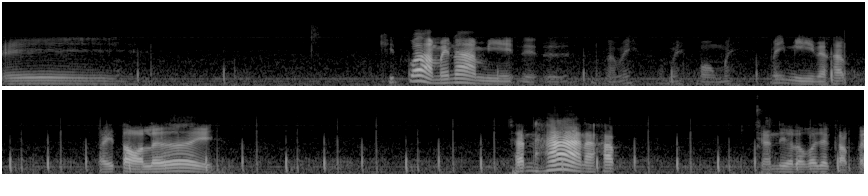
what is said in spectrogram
เอ๊ะคิด ว่าไม่น่ามีเดี๋ยวๆมาไหมมาไหมมองไหมไม่มีนะครับ ไปต่อเลย ชั้นห้านะครับ ชั้นเดียวเราก็จะกลับไป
